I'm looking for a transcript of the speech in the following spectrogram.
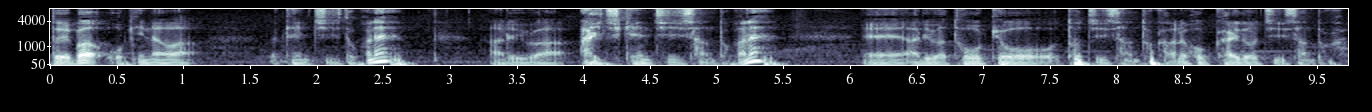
例えば沖縄県知事とかねあるいは愛知県知事さんとかね、えー、あるいは東京都知事さんとかあるいは北海道知事さんとか。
